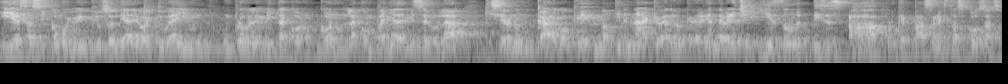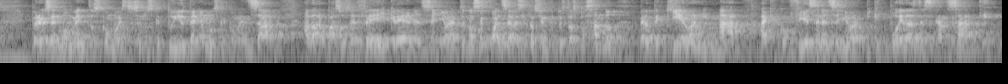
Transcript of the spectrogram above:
Y es así como yo incluso el día de hoy tuve ahí un, un problemita con, con, la compañía de mi celular. Quisieron un cargo que no tiene nada que ver con lo que deberían de haber hecho. Y es donde dices, ah, ¿por qué pasan estas cosas? Pero es en momentos como estos en los que tú y yo tenemos que comenzar a dar pasos de fe y creer en el Señor. Entonces no sé cuál sea la situación que tú estás pasando, pero te quiero animar a que confíes en el Señor y que puedas descansar, que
